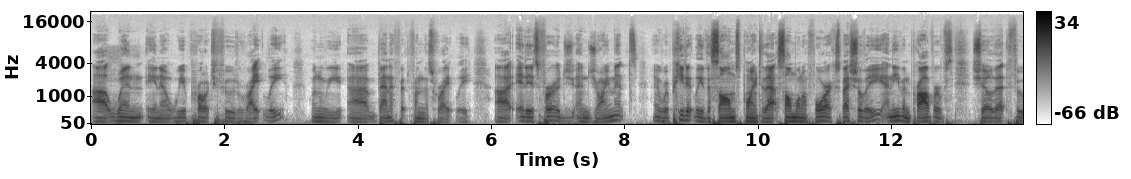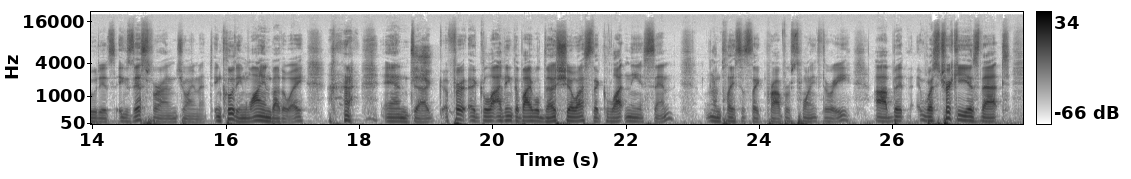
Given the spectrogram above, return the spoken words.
uh, when, you know, we approach food rightly when we uh, benefit from this rightly. Uh, it is for enjoyment. And repeatedly, the Psalms point to that. Psalm 104, especially, and even Proverbs show that food is exists for enjoyment, including wine, by the way. and uh, for I think the Bible does show us that gluttony is sin in places like Proverbs 23. Uh, but what's tricky is that uh,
